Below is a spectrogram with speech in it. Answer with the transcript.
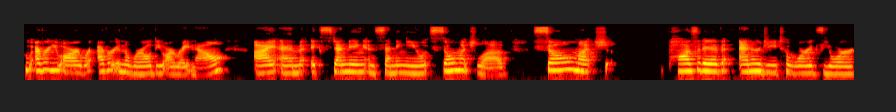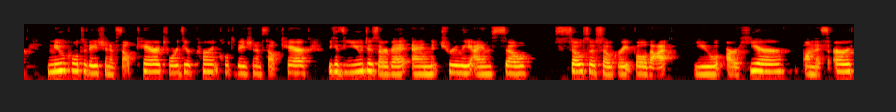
whoever you are, wherever in the world you are right now, I am extending and sending you so much love, so much positive energy towards your new cultivation of self care, towards your current cultivation of self care, because you deserve it. And truly, I am so, so, so, so grateful that you are here on this earth,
